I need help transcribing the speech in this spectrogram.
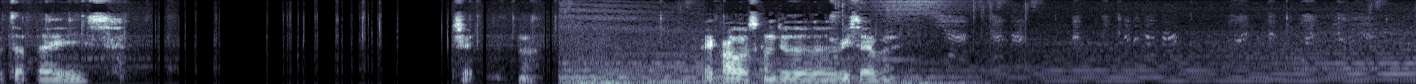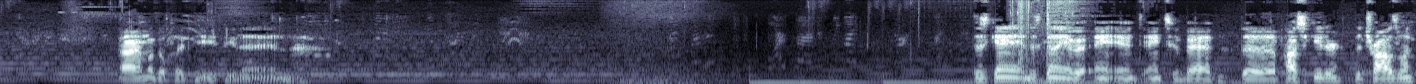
What's up, base? Shit. No. Hey, Carlos, come do the reset with me. Alright, I'm gonna go play PvP then. This game, this gun ain't, ain't, ain't, ain't too bad. The prosecutor, the trials one,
